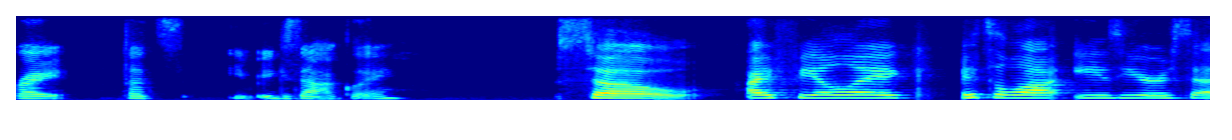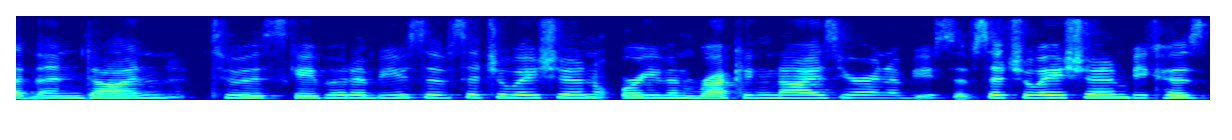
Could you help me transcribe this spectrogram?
Right. That's exactly. So i feel like it's a lot easier said than done to escape an abusive situation or even recognize you're in an abusive situation because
